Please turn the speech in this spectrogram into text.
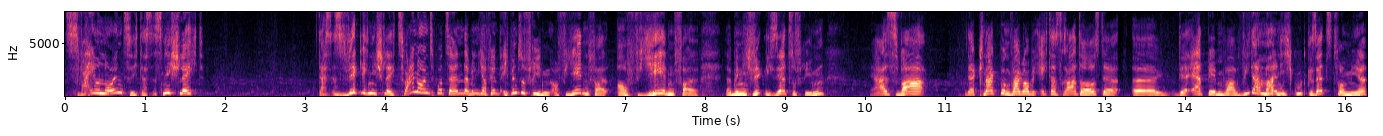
92, das ist nicht schlecht. Das ist wirklich nicht schlecht. 92 Prozent, da bin ich auf jeden Fall. Ich bin zufrieden. Auf jeden Fall. Auf jeden Fall. Da bin ich wirklich sehr zufrieden. Ja, es war der Knackpunkt war, glaube ich, echt das Rathaus. Der, äh, der Erdbeben war wieder mal nicht gut gesetzt von mir.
